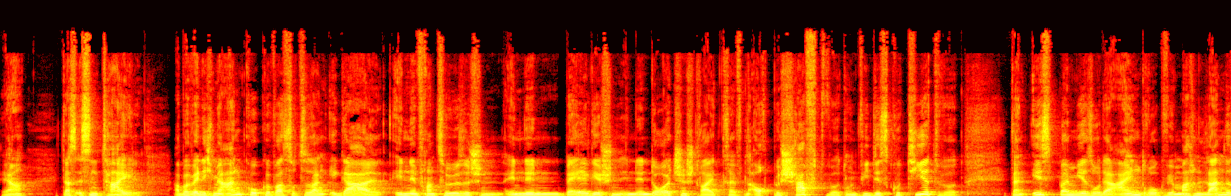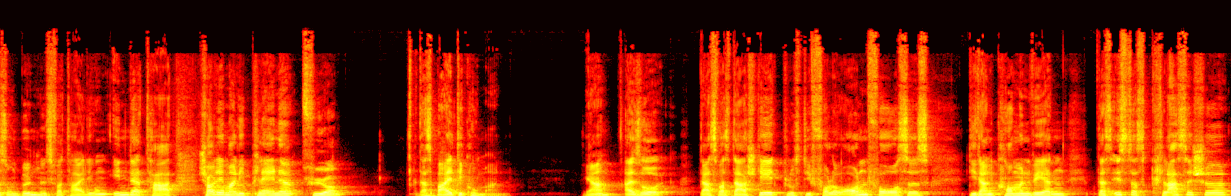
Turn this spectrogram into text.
Ja, das ist ein Teil. Aber wenn ich mir angucke, was sozusagen egal in den französischen, in den belgischen, in den deutschen Streitkräften auch beschafft wird und wie diskutiert wird, dann ist bei mir so der Eindruck, wir machen Landes- und Bündnisverteidigung in der Tat. Schau dir mal die Pläne für das Baltikum an. Ja, also das, was da steht, plus die Follow-on-Forces, die dann kommen werden, das ist das klassische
